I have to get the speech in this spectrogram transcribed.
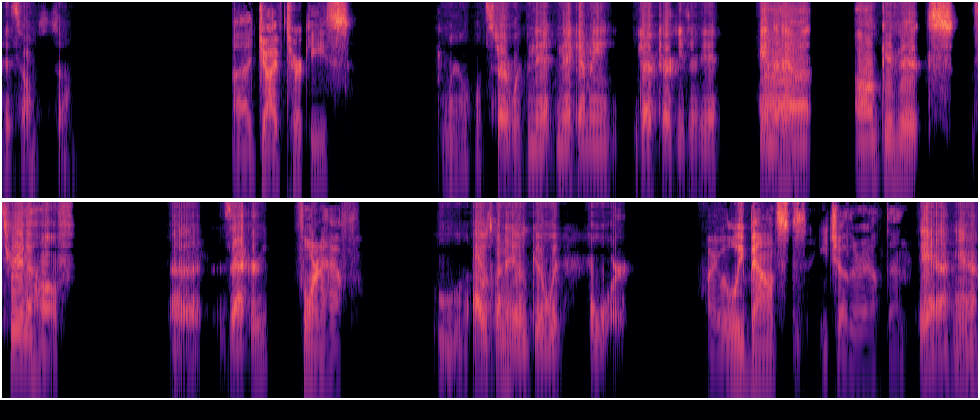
his films. So, Uh, Jive Turkeys. well, let's start with Nick. Nick, how many jive turkeys are you handing out? I'll give it three and a half. Uh, Zachary. Four and a half. Ooh, I was going to go with four. All right. Well, we bounced each other out then. Yeah, yeah.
